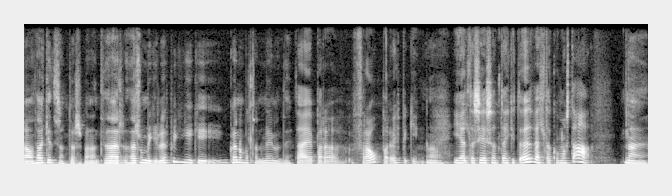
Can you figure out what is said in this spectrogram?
Já, það getur samt verið spennandi. Það er, það er svo mikil uppbygging í kvennaboltanum í Englandi. Það er bara frábæra uppbygging. Já, ég held að sé samt ekkit auðvelt að komast að. Nei.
